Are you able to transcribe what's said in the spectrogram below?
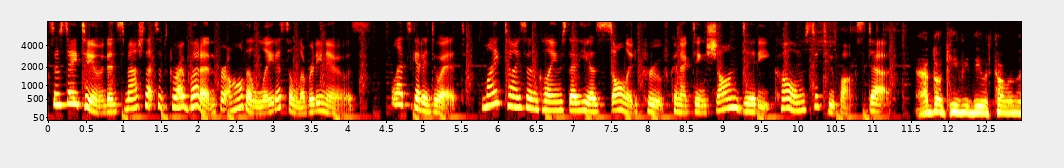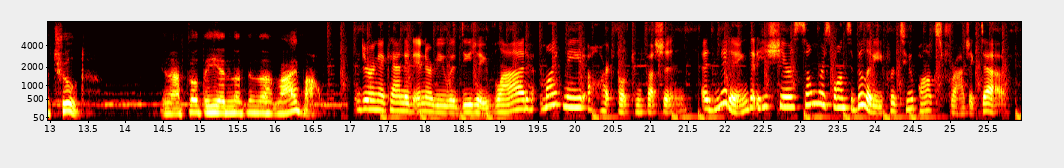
So stay tuned and smash that subscribe button for all the latest celebrity news. Let's get into it. Mike Tyson claims that he has solid proof connecting Sean Diddy Combs to Tupac's death. And I thought Keefe D was telling the truth. You know, I felt that he had nothing to lie about. During a candid interview with DJ Vlad, Mike made a heartfelt confession, admitting that he shares some responsibility for Tupac's tragic death.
